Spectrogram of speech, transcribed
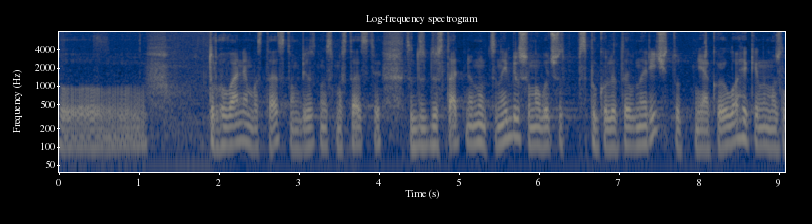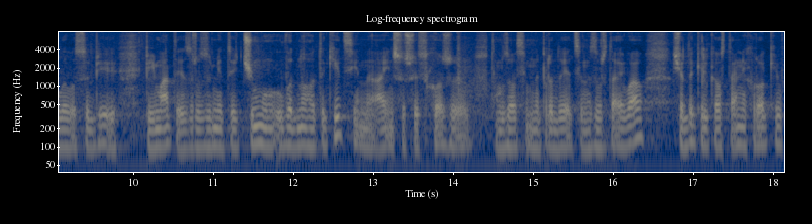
бо торгування мистецтвом, бізнес мистецтві це достатньо. Ну це найбільше, мабуть, спекулятивна річ. Тут ніякої логіки неможливо собі піймати і зрозуміти, чому в одного такі ціни, а інше щось схоже там зовсім не продається, не звертає увагу. Ще декілька останніх років.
